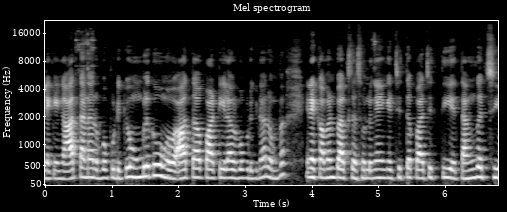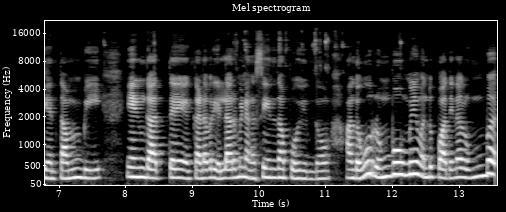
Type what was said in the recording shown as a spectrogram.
எனக்கு எங்கள் ஆத்தானா ரொம்ப பிடிக்கும். உங்களுக்கும் உங்கள் ஆத்தா பாட்டியெல்லாம் ரொம்ப பிடிக்கும்னா ரொம்ப எனக்கு கமெண்ட் பாக்ஸில் சொல்லுங்கள் எங்கள் சித்தப்பா சித்தி என் தங்கச்சி என் தம்பி எங்கள் அத்தை என் கணவர் எல்லாருமே நாங்கள் சேர்ந்து தான் போயிருந்தோம். அந்த ஊர் ரொம்பவுமே வந்து பார்த்திங்கன்னா ரொம்ப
